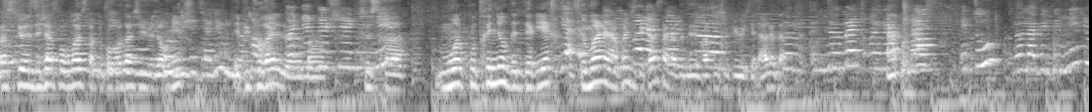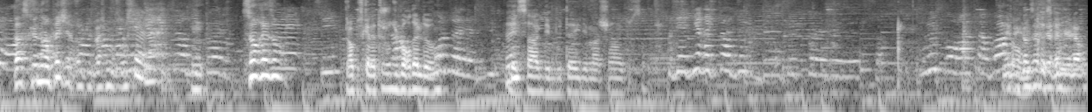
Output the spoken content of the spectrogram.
parce que déjà pour moi ce sera plus confortable si je veux dormir. Et puis pour elle, euh, ben, ce sera moins contraignant d'être derrière. Parce que moi la dernière fois j'étais comme ça quand on était parti, je sais plus où j'étais là, là, là. de, de mettre la place et tout, mais on avait des millions. Parce que n'empêche, elle recule vachement son ciel. Hein. Hein. Sans raison. Non, parce qu'elle a toujours du bordel devant. Des sacs, des bouteilles, des machins et tout ça. Des directeurs de, de, de, de, de- tout ça. pour euh, savoir. Et puis comme ça, j'irai mieux la route.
